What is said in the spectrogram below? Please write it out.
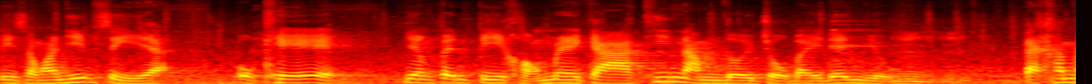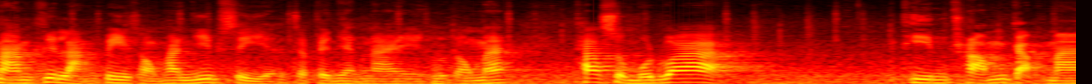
ปี 2024 อะ โอเค ยังเป็นปีของอเมริกาที่นำโดยโจไบเดนอยู่ แต่คำถามคือหลังปี 2024อะจะเป็นยังไง ถูกต้องไหมถ้าสมมุติว่าทีมทรัมป์กลับมา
